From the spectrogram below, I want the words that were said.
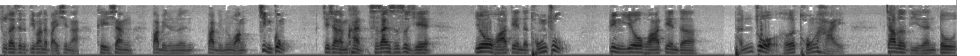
住在这个地方的百姓啊，可以向巴比伦人、巴比伦王进贡。接下来我们看十三、十四节，耶和华殿的铜柱，并耶和华殿的盆座和铜海，加勒底人都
